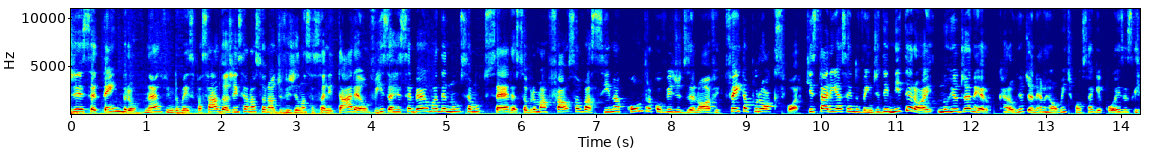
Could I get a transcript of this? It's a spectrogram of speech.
De setembro, né, do mês passado, a Agência Nacional de Vigilância Sanitária, Anvisa, recebeu uma denúncia muito séria sobre uma falsa vacina contra a Covid-19 feita por Oxford, que estaria sendo vendida em Niterói, no Rio de Janeiro. Cara, o Rio de Janeiro realmente consegue coisas que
